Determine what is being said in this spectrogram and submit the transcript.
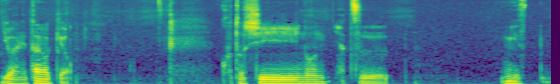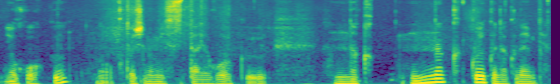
言われたわけよ。今年のやつミス予告？の今年のミスター予告？そんなかそんなかっこよくなくない？みたいな。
